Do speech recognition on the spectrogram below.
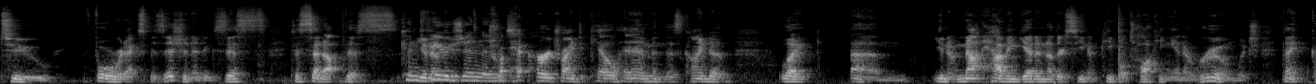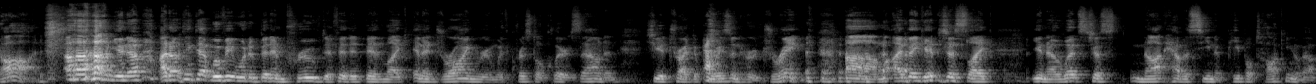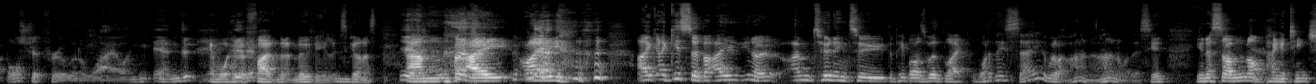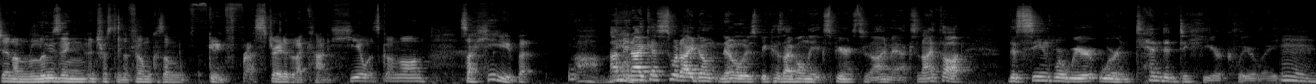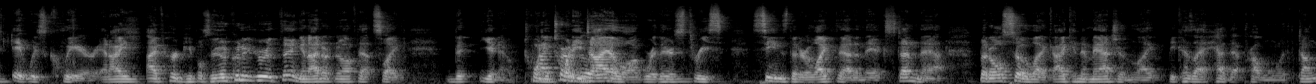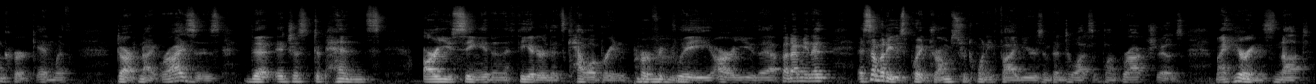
to forward exposition. It exists to set up this you know, Confusion and- her trying to kill him and this kind of like um you know not having yet another scene of people talking in a room which thank god um, you know i don't think that movie would have been improved if it had been like in a drawing room with crystal clear sound and she had tried to poison her drink um i think it's just like you know let's just not have a scene of people talking about bullshit for a little while and and, and we'll have a five minute movie. Let's be honest. Yeah. Um, but I, I, I, I guess so. But I, you know, I'm turning to the people I was with. Like, what did they say? We're like, I don't know. I don't know what they said. You know, so I'm not paying attention. I'm losing interest in the film because I'm getting frustrated that I can't hear what's going on. So I hear you, but oh. I mean, I guess what I don't know is because I've only experienced it in IMAX, and I thought the scenes where we're were intended to hear clearly, mm. it was clear, and I I've heard people say I couldn't hear a thing, and I don't know if that's like the you know twenty twenty dialogue where there's mm. three s- scenes that are like that and they extend that, but also like I can imagine like because I had that problem with Dunkirk and with Dark Knight Rises that it just depends. Are you seeing it in a theater that's calibrated perfectly? Mm. Are you that? But I mean, as- as somebody who's played drums for 25 years and been to lots of punk rock shows, my hearing's not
